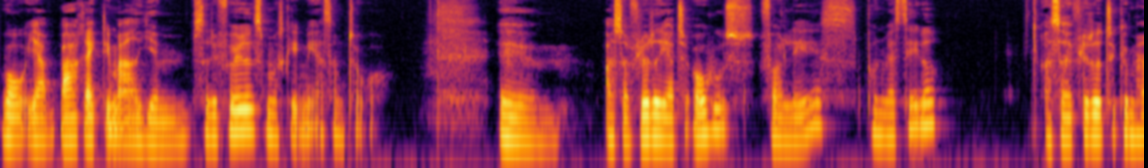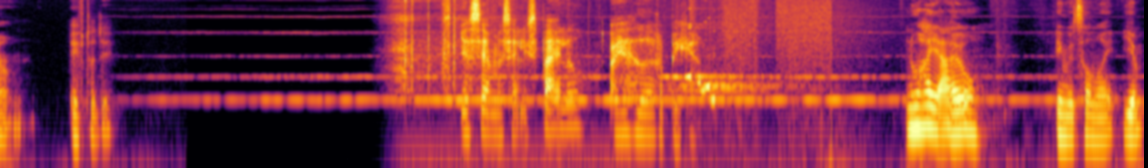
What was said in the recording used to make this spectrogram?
hvor jeg var rigtig meget hjemme. Så det føltes måske mere som to år. Øhm, og så flyttede jeg til Aarhus for at læse på universitetet. Og så er jeg flyttet til København efter det. Jeg ser mig selv i spejlet, og jeg hedder Rebecca. Nu har jeg jo inviteret mig hjem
